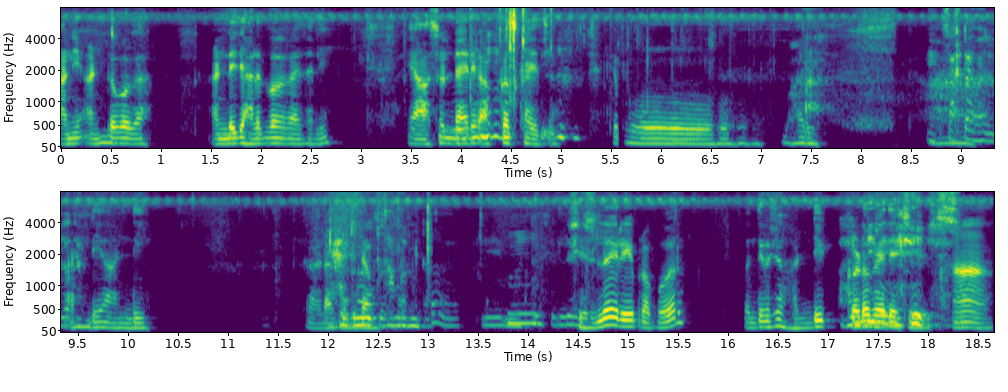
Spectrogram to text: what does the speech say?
आणि अंड बघा. अंड्याची हालत बघा काय झाली. हे असं डायरेक्ट अक्कच खायचं. ते हो हो हो. भारी. साखटा भाजला अंडी अंडी. कडक एकदम शिजलंय रे प्रॉपर पण ते कशी हड्डी कडक आहे त्याची. हा.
